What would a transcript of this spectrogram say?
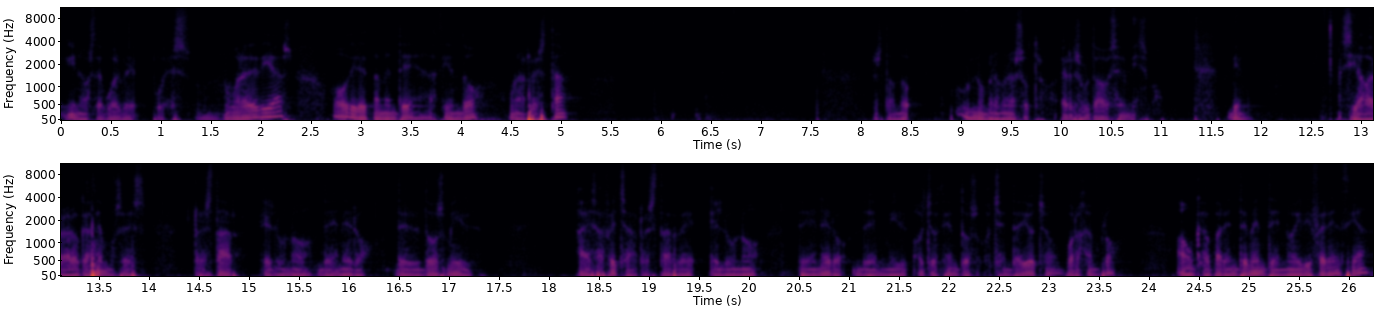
y nos devuelve pues un número de días o directamente haciendo una resta restando un número menos otro. El resultado es el mismo. Bien, si ahora lo que hacemos es restar el 1 de enero del 2000 a esa fecha, restarle el 1 de enero de 1888, por ejemplo, aunque aparentemente no hay diferencia,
